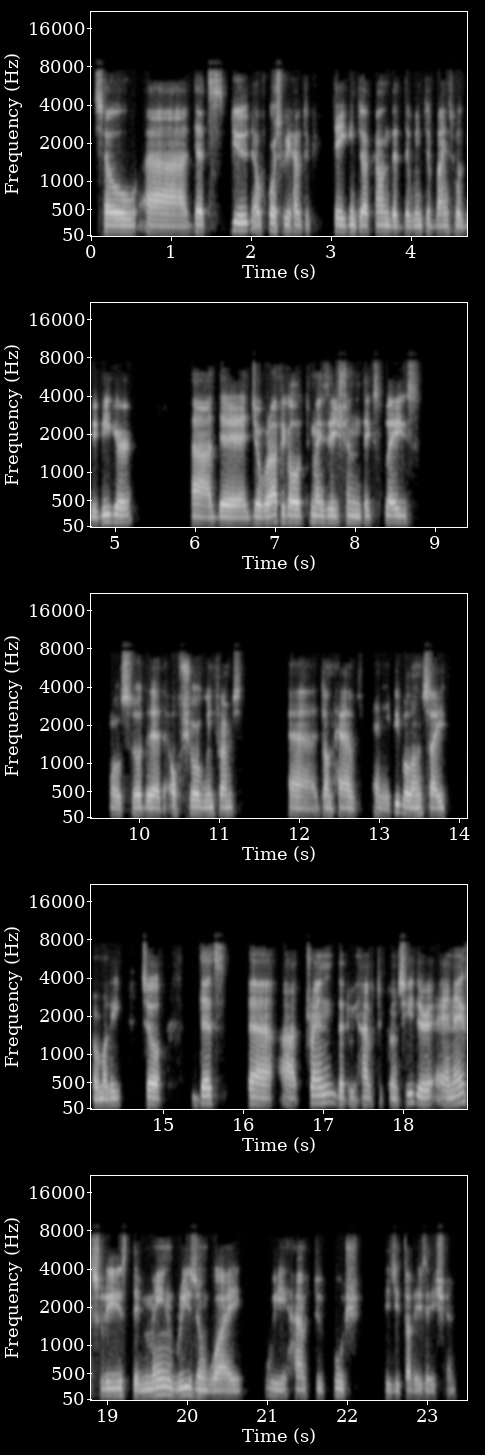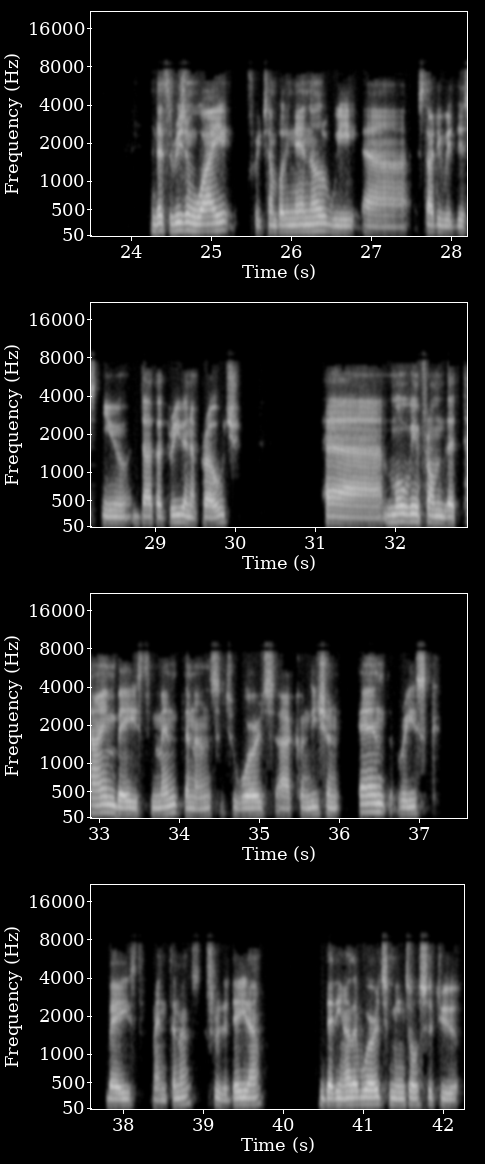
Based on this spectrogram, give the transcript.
So uh, that's good. Of course, we have to take into account that the wind turbines will be bigger. Uh, the geographical optimization takes place. Also, that offshore wind farms uh, don't have any people on site normally. So that's uh, a trend that we have to consider, and actually is the main reason why we have to push digitalization. And that's the reason why, for example, in Enel, we uh, started with this new data-driven approach, uh, moving from the time-based maintenance towards uh, condition and risk-based maintenance through the data. That, in other words, means also to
